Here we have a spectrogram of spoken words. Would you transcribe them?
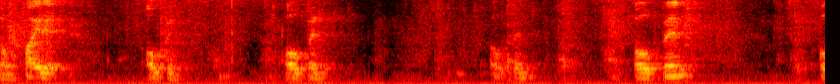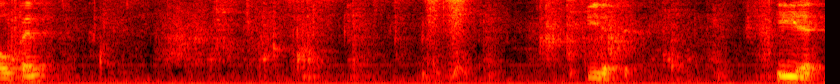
Don't fight it. Open. Open. Open. Open. Open. Eat it. Eat it.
